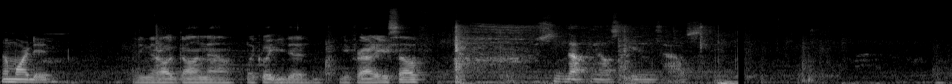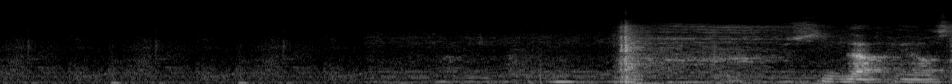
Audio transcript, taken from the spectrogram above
No more, dude. I mean, they're all gone now. Look what you did. You proud of yourself? There's nothing else to eat in this house. nothing else.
